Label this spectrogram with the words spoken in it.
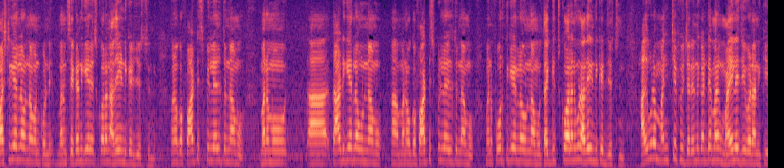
ఫస్ట్ గేర్లో ఉన్నాం అనుకోండి మనం సెకండ్ గేర్ వేసుకోవాలని అదే ఇండికేట్ చేస్తుంది. మనం ఒక ఫార్టీ స్పీడ్ వెళ్తున్నాము మనము థర్డ్ గేర్లో ఉన్నాము. మనం ఒక ఫార్టీ స్పీడ్లో వెళ్తున్నాము. మనం ఫోర్త్ గేర్లో ఉన్నాము. తగ్గించుకోవాలని కూడా అదే ఇండికేట్ చేస్తుంది. అది కూడా మంచి ఫ్యూచర్. ఎందుకంటే మనకు మైలేజ్ ఇవ్వడానికి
